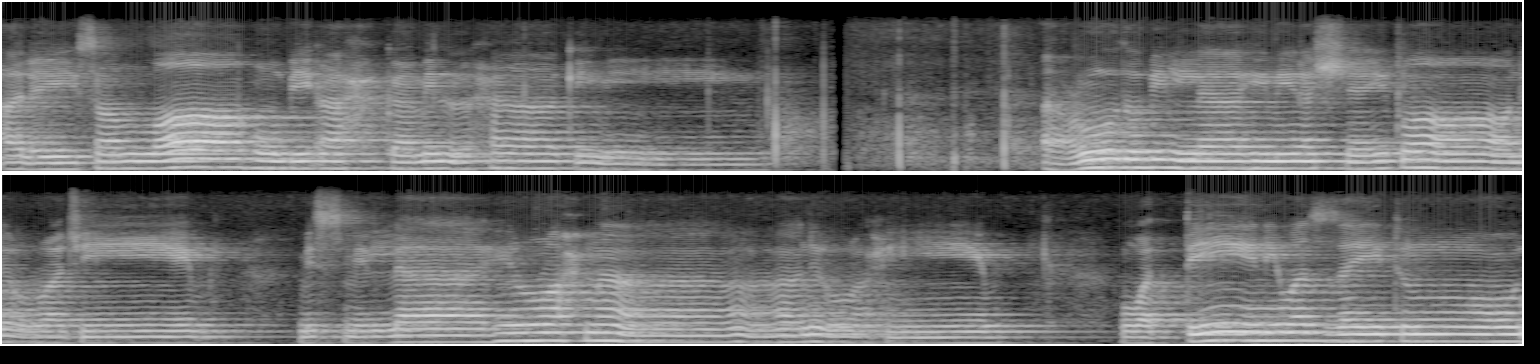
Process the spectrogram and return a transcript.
أليس الله بأحكم الحاكمين؟ أعوذ بالله من الشيطان الرجيم. بسم الله الرحمن والتين والزيتون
